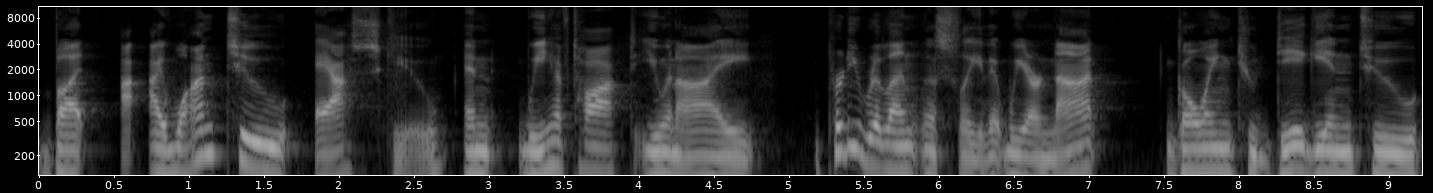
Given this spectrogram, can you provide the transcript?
But I want to ask you, and we have talked, you and I, pretty relentlessly that we are not going to dig into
